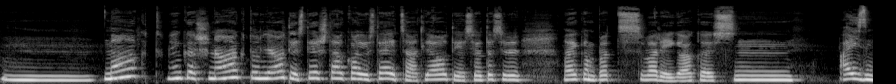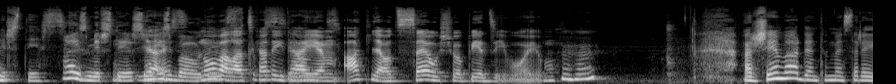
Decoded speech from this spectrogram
Mm, nākt, vienkārši nākt un ļauties tieši tā, kā jūs teicāt, ļauties, jo tas ir laikam pats svarīgākais. Mm, aizmirsties. Aizmirsties Jā, izbaudīt. novēlētu Kāds skatītājiem jauns. atļaut sev šo piedzīvojumu. Ar šiem vārdiem tad mēs arī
